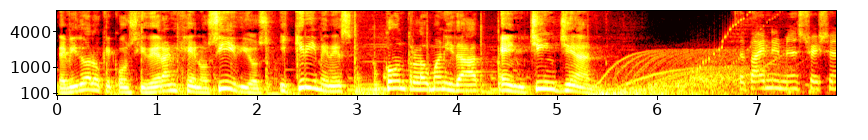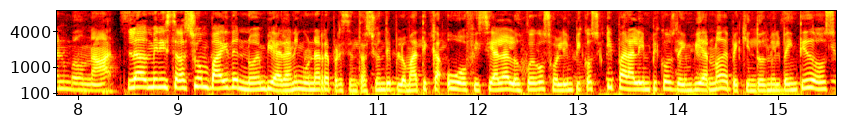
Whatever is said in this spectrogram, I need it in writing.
debido a lo que consideran genocidios y crímenes contra la humanidad en Xinjiang. La administración Biden no enviará ninguna representación diplomática u oficial a los Juegos Olímpicos y Paralímpicos de Invierno de Pekín 2022,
